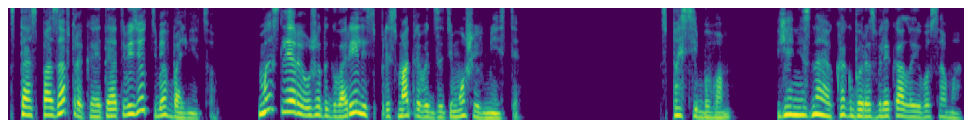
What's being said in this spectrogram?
«Стас позавтракает и отвезет тебя в больницу. Мы с Лерой уже договорились присматривать за Тимошей вместе». «Спасибо вам. Я не знаю, как бы развлекала его сама.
